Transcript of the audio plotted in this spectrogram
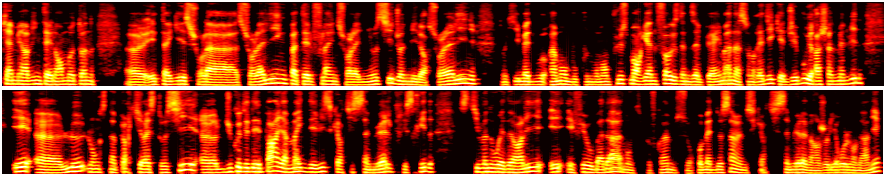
Cam Irving, Taylor Moton euh, est tagué sur la, sur la ligne. Patel Flynn sur la ligne aussi. John Miller sur la ligne. Donc, ils mettent vraiment beaucoup de monde en plus. Morgan Fox, Denzel Perryman, Hassan Reddick, et Jebou et Rashad Melvin. Et euh, le long snapper qui reste aussi. du côté départ, il y a Mike Davis, Curtis Samuel, Chris Reed, Steven Weatherly et Efe Obada. Donc, ils peuvent quand même se remettre de ça, même si Curtis Samuel avait un joli rôle l'an dernier.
